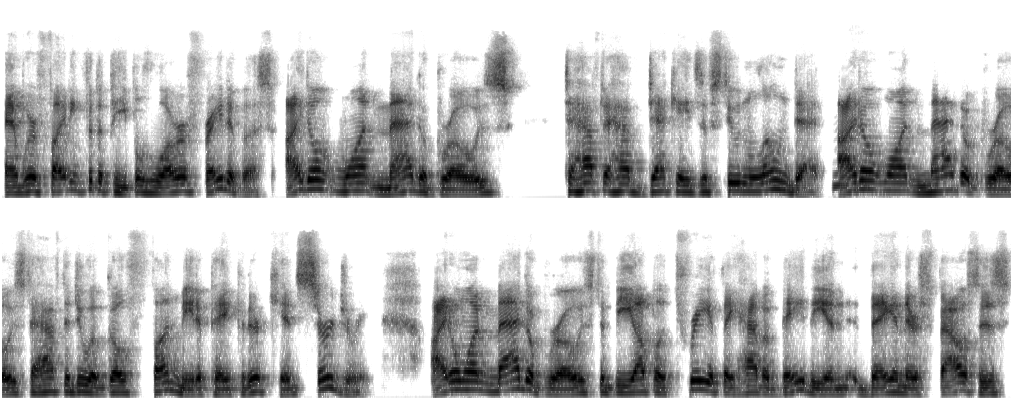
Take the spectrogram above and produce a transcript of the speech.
and we're fighting for the people who are afraid of us. I don't want MAGA bros to have to have decades of student loan debt. I mm-hmm. don't want MAGA bros to have to do a GoFundMe to pay for their kids' surgery. I don't want MAGA bros to be up a tree if they have a baby and they and their spouses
